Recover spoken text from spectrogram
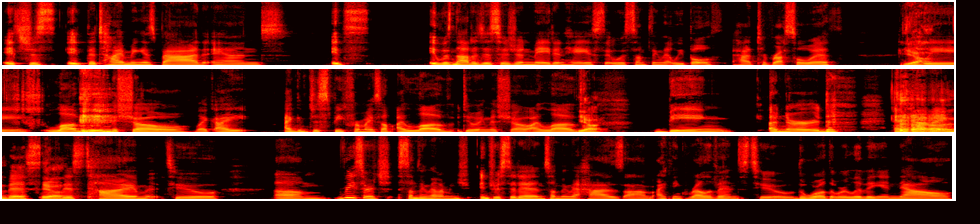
It's just it the timing is bad and it's it was not a decision made in haste. It was something that we both had to wrestle with. Yeah. We love doing the show. Like I I can just speak for myself. I love doing this show. I love yeah. being a nerd and having this yeah. this time to um, research something that I'm in- interested in, something that has, um, I think, relevance to the world that we're living in now.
